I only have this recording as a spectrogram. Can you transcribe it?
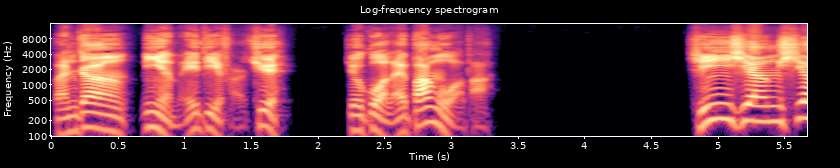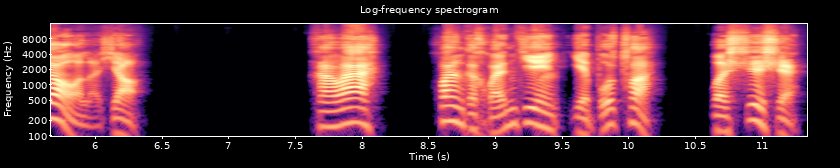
反正你也没地方去，就过来帮我吧。秦香笑了笑，好啊，换个环境也不错，我试试。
